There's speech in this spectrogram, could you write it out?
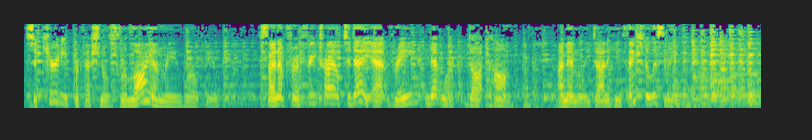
security professionals rely on RANE Worldview. Sign up for a free trial today at ranenetwork.com. I'm Emily Donahue. Thanks for listening.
